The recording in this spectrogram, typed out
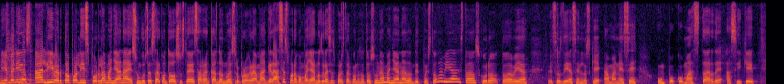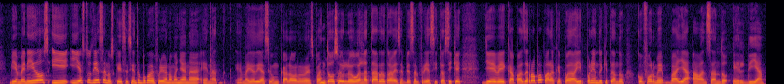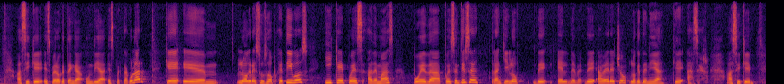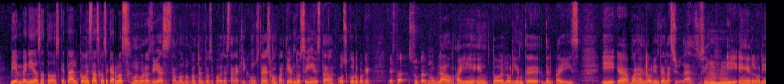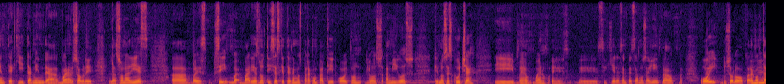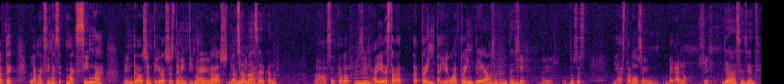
Bienvenidos a Libertópolis por la mañana. Es un gusto estar con todos ustedes arrancando nuestro programa. Gracias por acompañarnos, gracias por estar con nosotros una mañana donde pues todavía está oscuro, todavía esos días en los que amanece un poco más tarde, así que bienvenidos y, estos días en los que se siente un poco de frío en la mañana, en la, a mediodía hace un calor espantoso y luego en la tarde otra vez empieza el friecito, así que lleve capas de ropa para que pueda ir poniendo y quitando conforme vaya avanzando el día. Así que espero que tenga un día espectacular, que em, logre sus objetivos y que pues además pueda pues sentirse tranquilo de él de, haber hecho lo que tenía que hacer. Así que bienvenidos a todos. ¿Qué tal? ¿Cómo estás, José Carlos? Muy buenos días. Estamos muy contentos de poder estar aquí con ustedes compartiendo. Sí, está oscuro porque está súper nublado ahí en todo el oriente del país y, eh, bueno, en el oriente de la ciudad, sí. Y en el oriente aquí también, ah, bueno, sobre la zona 10. Ah, pues sí, varias noticias que tenemos para compartir hoy con los amigos que nos escuchan. Y eh, bueno, eh, eh, si quieres empezamos ahí. Ah, hoy, solo para contarte, la máxima, máxima en grados centígrados es de 29 grados. La o sea, va a hacer calor. Va a hacer calor, sí. Ayer estaba a 30, llegó a 30. Llegamos a 30, ¿eh? Sí, ayer. Entonces, ya estamos en verano, sí. Ya se siente.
